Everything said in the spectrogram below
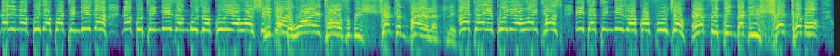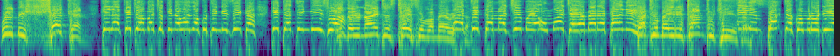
na linakuja kuwatingiza na kutingiza nguzo kuu ya Even the washington White House will be shaken violently. hata ikulu ya white house itatingizwa kwa fujo Everything that is shakeable will be shaken kila kitu ambacho kinaweza kutingizika kitatingizwa in the United States of America. katika majimbo ya umoja ya marekani That you may return to ili Jesus. mpate kumrudia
